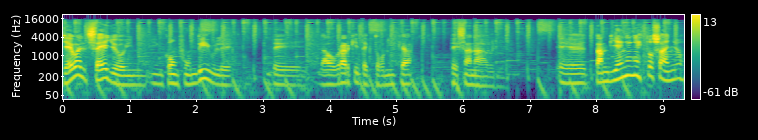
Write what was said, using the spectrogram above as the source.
lleva el sello inconfundible de la obra arquitectónica de Sanabria. Eh, también en estos años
